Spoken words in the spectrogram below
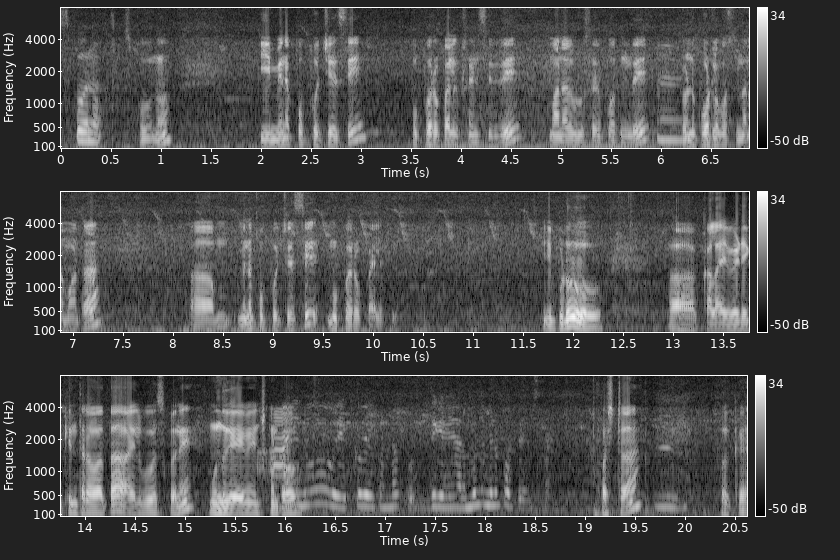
స్పూను. స్పూను. ఈ మినపప్పు వచ్చేసి ముప్పై రూపాయలకి ఫ్రెండ్స్ ఇది. మా నలుగురు సరిపోతుంది. రెండు పూట్లకు వస్తుంది అనమాట మినపప్పు వచ్చేసి ముప్పై రూపాయలకి. ఇప్పుడు కళాయి వేడెక్కిన తర్వాత ఆయిల్ పోసుకొని ముందుగా ఏమి ఎంచుకుంటావు వేస్తాం ఫస్టా? ఓకే.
